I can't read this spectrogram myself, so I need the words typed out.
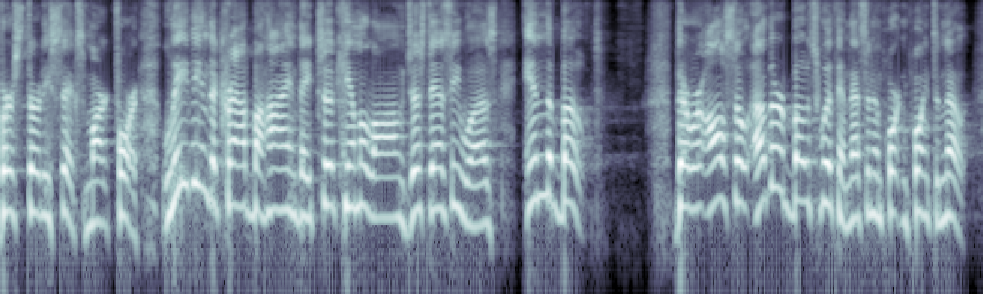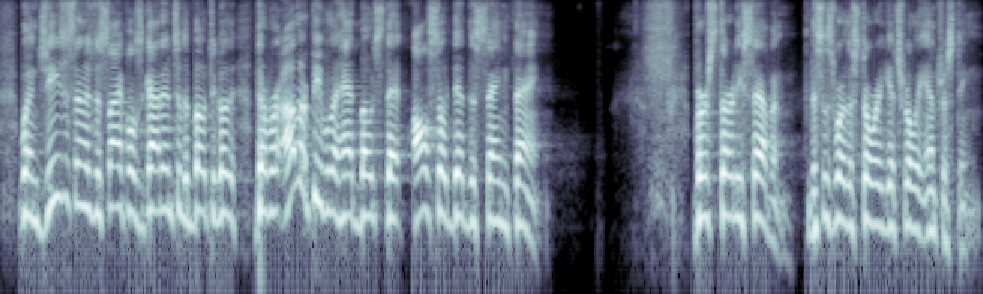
Verse 36, Mark 4. Leaving the crowd behind, they took him along just as he was in the boat there were also other boats with him. That's an important point to note. When Jesus and his disciples got into the boat to go, there were other people that had boats that also did the same thing. Verse 37, this is where the story gets really interesting.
